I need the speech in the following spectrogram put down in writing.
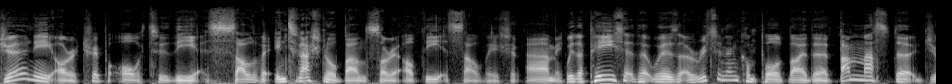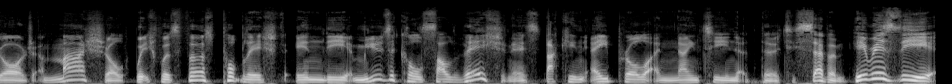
journey or a trip over to the Salva International Band, sorry, of the Salvation Army, with a piece that was written and composed by the bandmaster George Marshall, which was first published in the musical Salvationist back in April 1937. Here is the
